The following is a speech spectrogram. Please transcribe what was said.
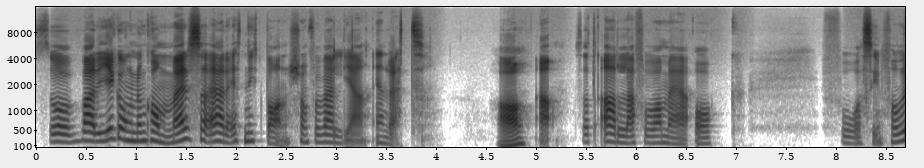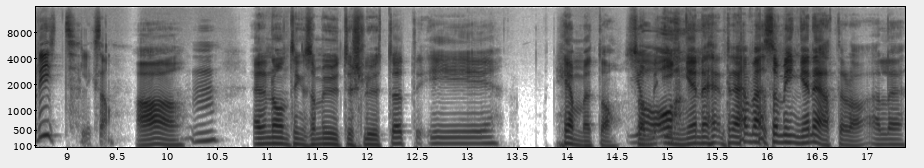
Så varje gång de kommer så är det ett nytt barn som får välja en rätt. Ja. Ja, så att alla får vara med och få sin favorit liksom. ja. Mm. Är det någonting som är uteslutet i hemmet då? Som, Ja. ingen, nej, men som ingen äter då? Eller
